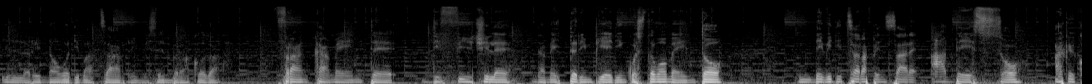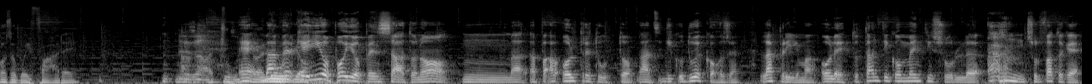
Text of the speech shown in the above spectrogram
il rinnovo di Mazzarri mi sembra una cosa francamente difficile da mettere in piedi in questo momento, devi iniziare a pensare adesso a che cosa vuoi fare. A Esatto. Eh, a ma luglio. perché io poi ho pensato, no? Mm, a- a- oltretutto, anzi, dico due cose. La prima, ho letto tanti commenti sul, sul fatto che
